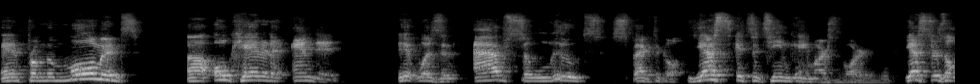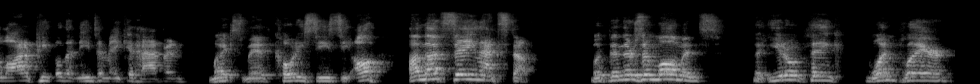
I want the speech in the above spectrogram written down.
And from the moment uh, O Canada ended, it was an absolute spectacle. Yes, it's a team game, our sport. Yes, there's a lot of people that need to make it happen. Mike Smith, Cody Ceci, all I'm not saying that stuff. But then there's a moment that you don't think one player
